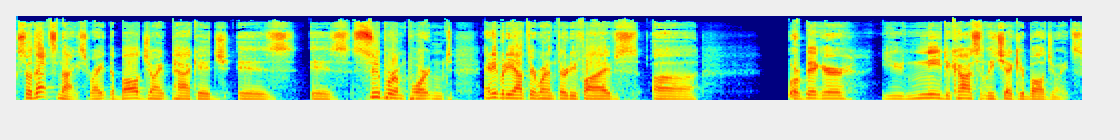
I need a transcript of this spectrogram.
so that's nice, right? The ball joint package is is super important. Anybody out there running 35s uh, or bigger, you need to constantly check your ball joints.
